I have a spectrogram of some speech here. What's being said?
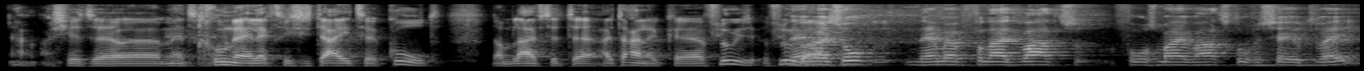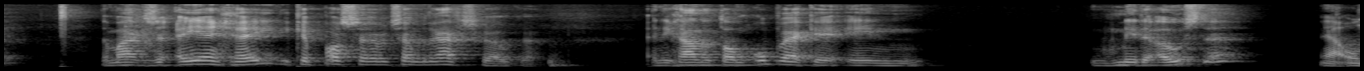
Ja, als je het eh, met groene elektriciteit eh, koelt, dan blijft het eh, uiteindelijk eh Nee vloeibaar. maar, zon- nee, maar vanuit waterstof, volgens mij waterstof en CO2, dan maken ze ENG. Ik heb pas heb ik zo'n bedrijf gesproken. En die gaan het dan opwekken in het Midden-Oosten. Ja, onder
